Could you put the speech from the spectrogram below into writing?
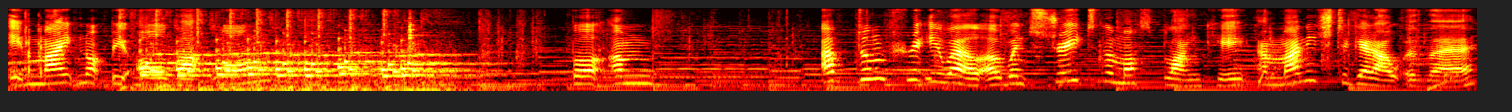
be. It might not be all that long. But I'm... I've done pretty well. I went straight to the moss blanket and managed to get out of there.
